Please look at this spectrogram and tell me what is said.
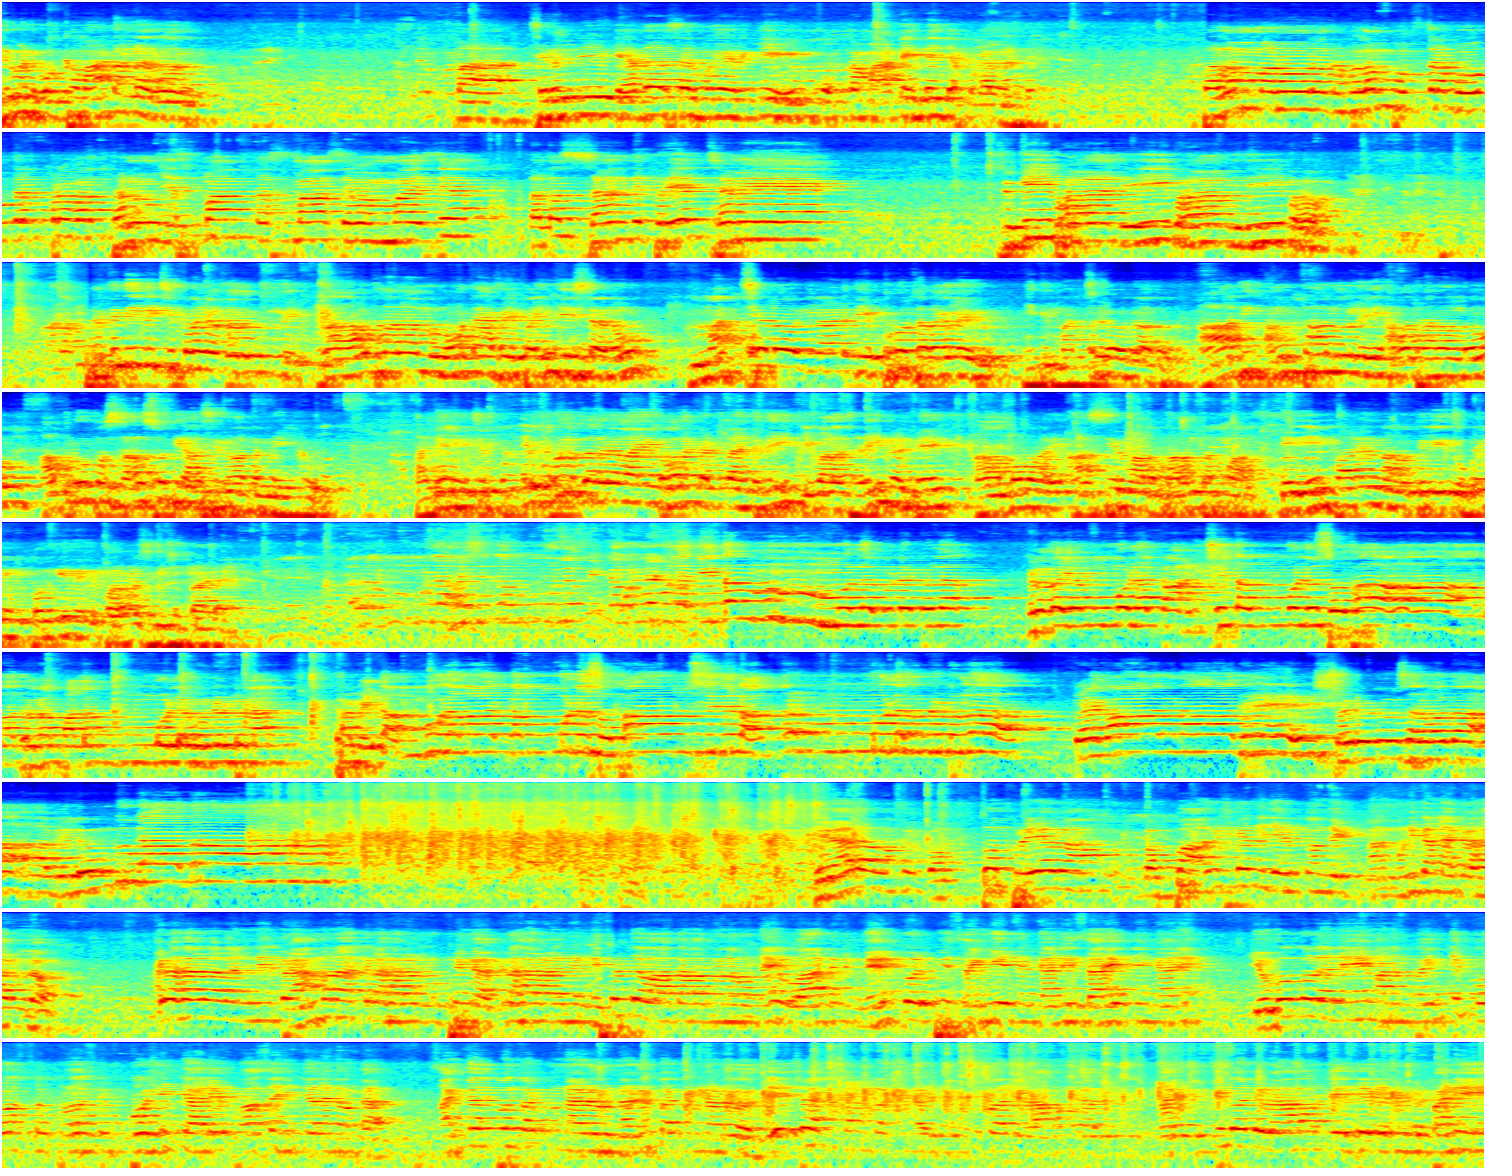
ఇదిగోండి ఒక్క మాట అన్నారు వారు. మా చిరంజీవి కేదార్ శర్మ గారికి ఒక్క మాట అయితే చెప్పగలనండి. ఫలం మనోరథ ఫలం పుత్ర పౌత్ర ప్రవర్ధనం యస్మాత్ తస్మా శివం మాస్య తతశాంతి ప్రియచ్చమే. సుఖీ భవ జయీ భవ విధీ భవ. ప్రతిదీ విచిత్రంగా జరుగుతుంది. నా అవధానాలు నూట యాభై పైన చేశాను. మధ్యలో ఇలాంటిది ఎప్పుడూ జరగలేదు. ఇది మధ్యలో కాదు. ఆది అంతాలు లేని అవధానంలో అపురూప సరస్వతి ఆశీర్వాదం మీకు. అదే నేను చెప్తాను ఎప్పుడు జరగల ఇంతవరకు అట్లాంటిది? ఇవాళ జరిగిందంటే ఆ అమ్మవారి ఆశీర్వాదం పరం తప్ప నేనేం ఏం పాడాను నాకు తెలియదు. ఉభయం పొంగి నేను పరవశించి పాడాను మూల కాంక్షితమ్ములు సుధా మధుర ఫలమ్ముల భవితమ్ముల మార్గమ్ములు రాత్రమ్ముల సర్వదా వెలుగుగాదా ఈవేళ ఒక గొప్ప ప్రయోగం గొప్ప ఆవిష్కరణ జరుగుతుంది మన మునికండ అగ్రహారంలో. అగ్రహారాలన్నీ బ్రాహ్మణ అగ్రహారాలు ముఖ్యంగా అగ్రహారాలన్నీ నిశ్శబ్ద వాతావరణంలో ఉన్నాయి. వాటిని మేల్కొల్పి సంగీతం కానీ సాహిత్యం కానీ యువకులని మనం పెంచి ప్రోత్స ప్రోత్స పోషించాలి ప్రోత్సహించాలని ఒక సంకల్పం కట్టుకున్నాడు నడు కట్టుకున్నాడు దేశాక్షరం కట్టుకున్నాడు మిర్చిపాటి రామం గారు. మరి మిర్చిపాటి రామం చేసేటటువంటి పని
